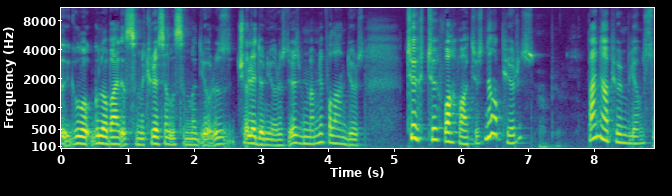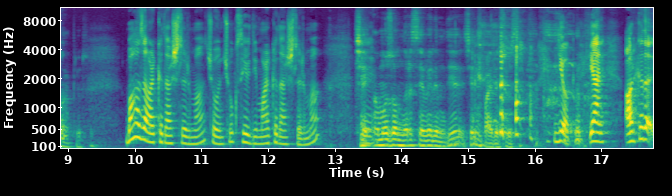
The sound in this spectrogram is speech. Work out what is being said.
glo- global ısınma, küresel ısınma diyoruz. Çöle dönüyoruz diyoruz, bilmem ne falan diyoruz. Tüh tüh vah vah diyoruz. Ne yapıyoruz? ne yapıyoruz? Ben ne yapıyorum biliyor Ne musun? yapıyorsun? Bazı arkadaşlarıma, çoğunu çok sevdiğim arkadaşlarıma Şey Amazonları sevelim diye şey mi paylaşıyorsun? yok. Yani arkadaş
